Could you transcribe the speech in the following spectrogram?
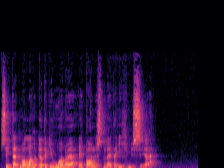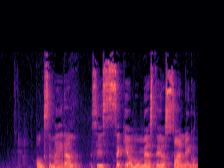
Sitä, että me ollaan jotenkin huonoja, epäonnistuneita ihmisiä. Onko se meidän, siis sekin on mun mielestä jossain niinku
